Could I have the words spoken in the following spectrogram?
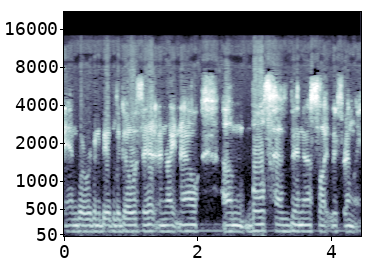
and where we're going to be able to go with it. And right now, um, both have been uh, slightly friendly.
